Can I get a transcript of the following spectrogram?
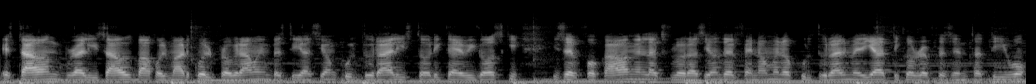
estaban realizados bajo el marco del programa de investigación cultural e histórica de Vygotsky y se enfocaban en la exploración del fenómeno cultural mediático representativo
